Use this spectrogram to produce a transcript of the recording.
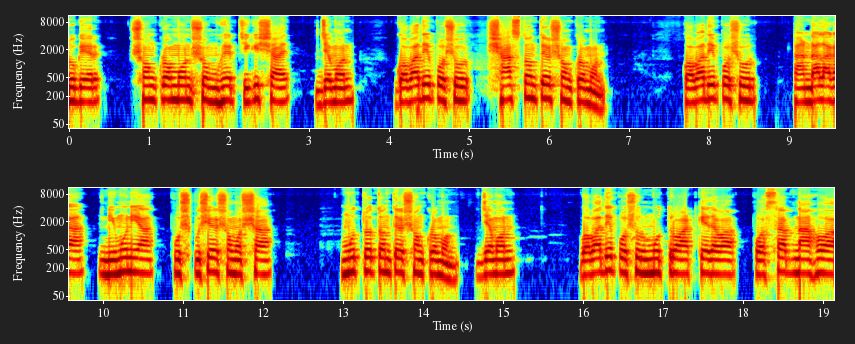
রোগের সংক্রমণ সমূহের চিকিৎসায়, যেমন গবাদি পশুর শ্বাসতন্ত্রের সংক্রমণ। গবাদি পশুর ঠান্ডা লাগা নিউমোনিয়া ফুসফুসের সমস্যা, মূত্রতন্ত্রের সংক্রমণ, যেমন গবাদি পশুর মূত্র আটকে যাওয়া প্রস্রাব না হওয়া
